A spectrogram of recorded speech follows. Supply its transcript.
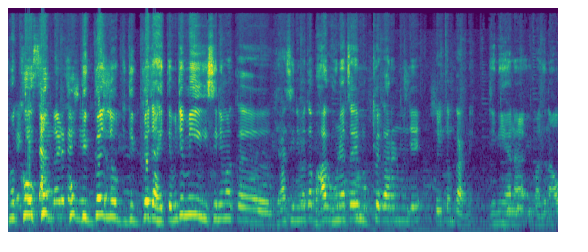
खूप खूप खूप दिग्गज लोक दिग्गज आहेत ते. म्हणजे मी सिनेमा ह्या सिनेमाचा भाग होण्याचं हे मुख्य कारण म्हणजे प्रीतम कागणे जिने ह्या ना माझं नाव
